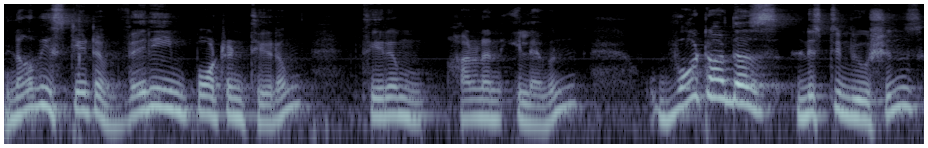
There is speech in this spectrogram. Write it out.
Now we state a very important theorem, theorem 111. What are those distributions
